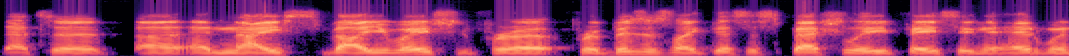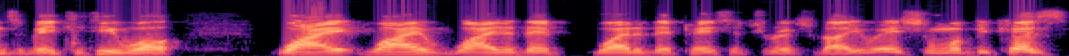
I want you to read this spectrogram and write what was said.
that's a, a, a nice valuation for a for a business like this, especially facing the headwinds of ATT. Well, why why why did they why did they pay such a rich valuation? Well, because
